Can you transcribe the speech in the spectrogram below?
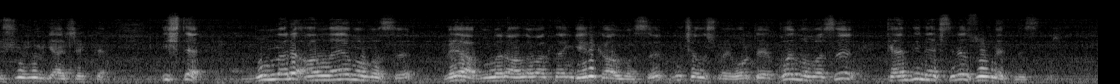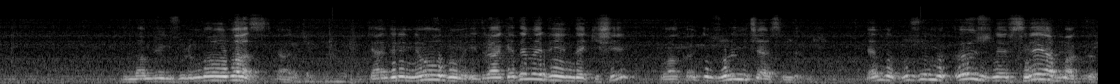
düşünülür gerçekte. İşte bunları anlayamaması veya bunları anlamaktan geri kalması, bu çalışmayı ortaya koymaması kendi nefsine zulmetmesidir. Bundan büyük zulüm de olmaz. Yani kendinin ne olduğunu idrak edemediğinde kişi muhakkak ki zulüm içerisindedir. Hem de bu zulmü öz nefsine yapmaktadır.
